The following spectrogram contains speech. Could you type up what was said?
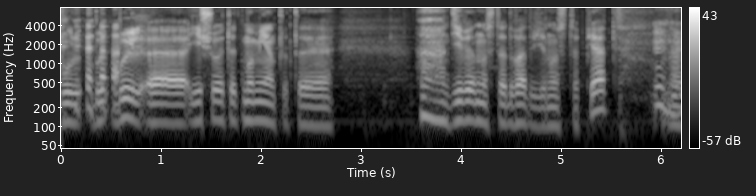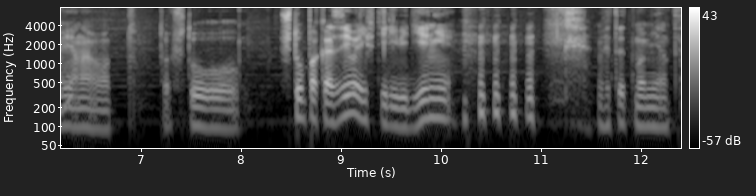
был, был- был, э, еще этот момент, это а, 92-95, Мгм. наверное, вот. Так что, что показывали в телевидении в этот момент.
